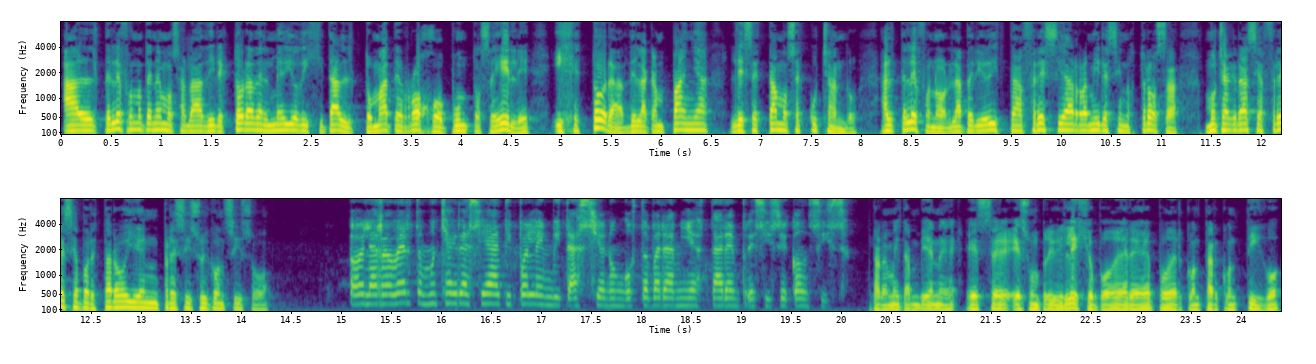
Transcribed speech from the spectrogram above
al teléfono tenemos a la directora del medio digital tomaterrojo.cl y gestora de la campaña Les estamos escuchando. Al teléfono, la periodista Fresia Ramírez Inostroza. Muchas gracias, Fresia, por estar hoy en Preciso y Conciso. Hola Roberto, muchas gracias a ti por la invitación. Un gusto para mí estar en Preciso y Conciso. Para mí también es, es un privilegio poder, eh, poder contar contigo.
